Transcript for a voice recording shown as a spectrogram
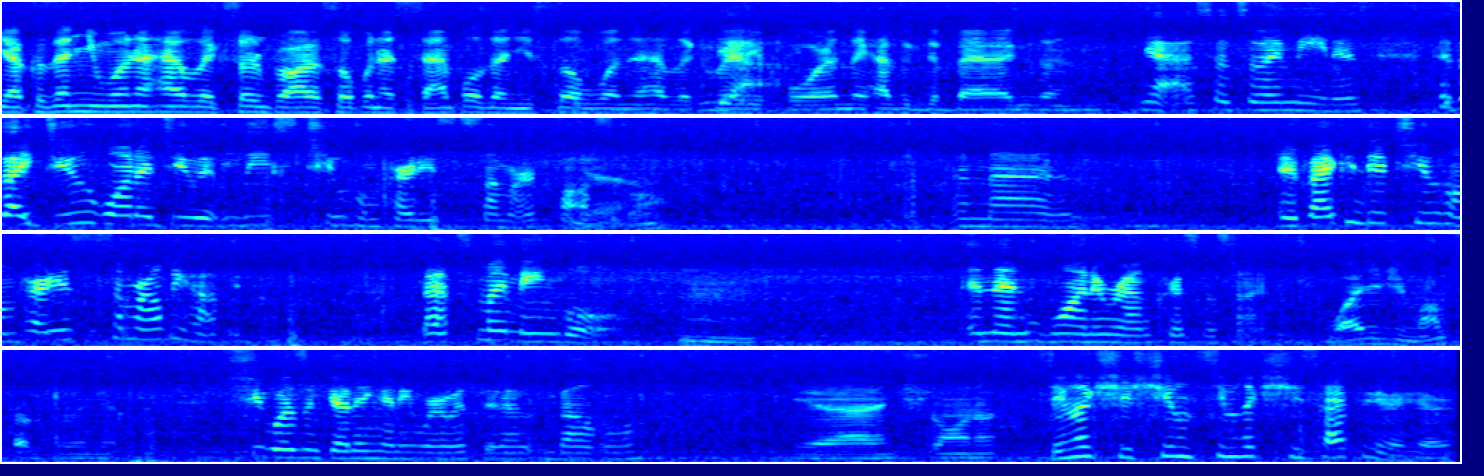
yeah, cause then you wanna have like certain products open as samples, and you still wanna have like ready Yeah. for, and they have like the bags and yeah, so that's what I mean is because I do want to do at least two home parties this summer if possible, and then if I can do two home parties this summer, I'll be happy. That's my main goal, Hmm. and then one around Christmas time. Why did your mom stop doing it? She wasn't getting anywhere with it out in Belleville. Yeah, and Shauna. Seems like she she seems like she's happier here.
